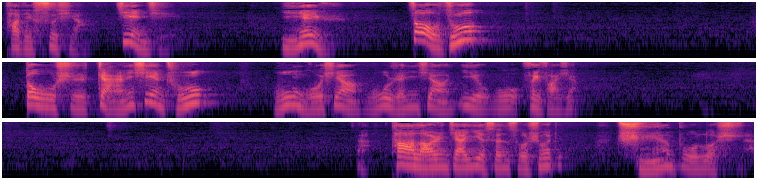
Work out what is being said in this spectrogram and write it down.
他的思想、见解、言语、造作，都是展现出无我相、无人相，也无非法相。啊，他老人家一生所说的，全部落实啊，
